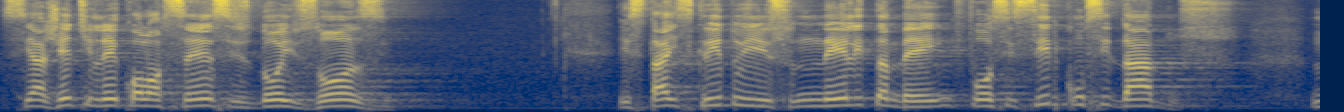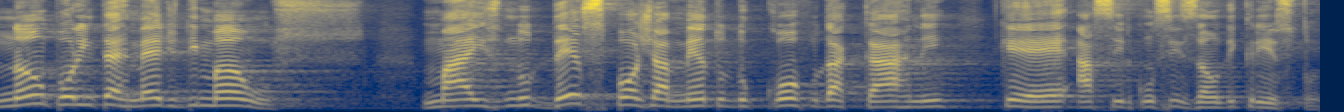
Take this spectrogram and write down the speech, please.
Se a gente lê Colossenses 2:11, está escrito isso: nele também fosse circuncidados, não por intermédio de mãos, mas no despojamento do corpo da carne, que é a circuncisão de Cristo.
